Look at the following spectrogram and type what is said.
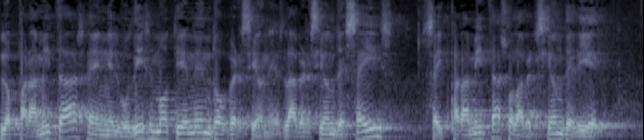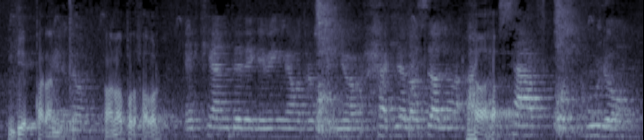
Los paramitas en el budismo tienen dos versiones, la versión de seis, seis paramitas, o la versión de diez, diez paramitas. No, no, por favor. Es que antes de que venga otro señor aquí a la sala, hay un SAF oscuro.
